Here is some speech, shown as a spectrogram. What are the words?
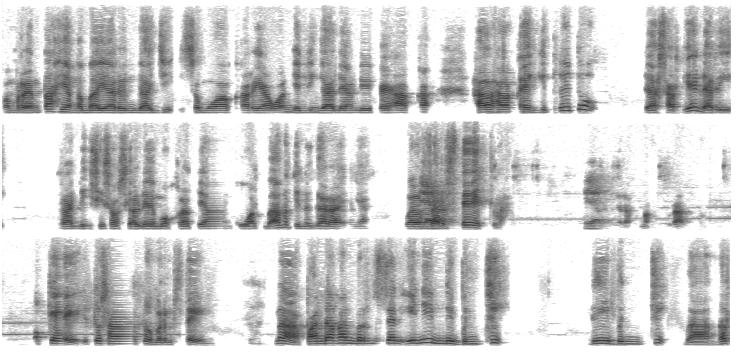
pemerintah yang ngebayarin gaji semua karyawan jadi nggak ada yang di PHK. Hal-hal kayak gitu itu dasarnya dari tradisi sosial demokrat yang kuat banget di negaranya. Welfare state lah. Ya. Negara makmurat. Oke, itu satu Bernstein. Nah, pandangan Bernstein ini dibenci. Dibenci banget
